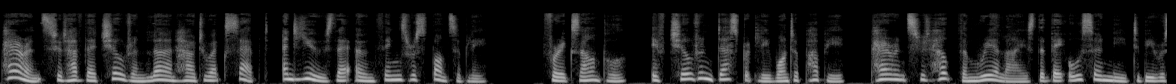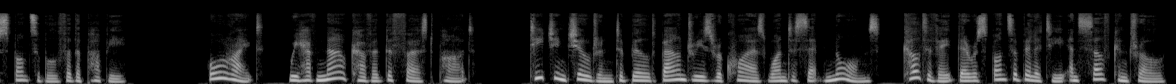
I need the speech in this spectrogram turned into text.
Parents should have their children learn how to accept and use their own things responsibly. For example, if children desperately want a puppy, parents should help them realize that they also need to be responsible for the puppy. All right, we have now covered the first part. Teaching children to build boundaries requires one to set norms, cultivate their responsibility and self control,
